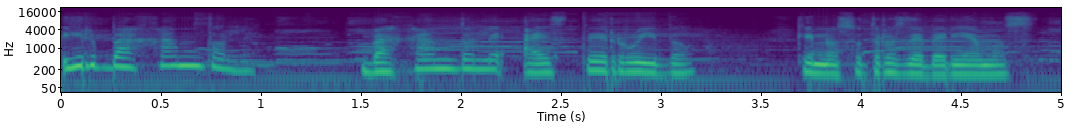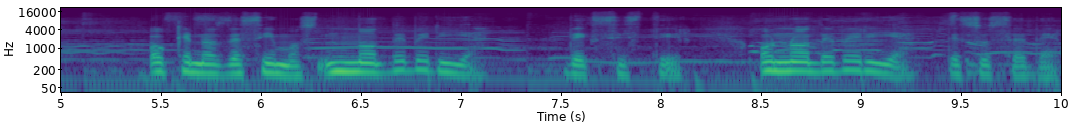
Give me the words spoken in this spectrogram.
ir bajándole, bajándole a este ruido que nosotros deberíamos o que nos decimos no debería de existir o no debería de suceder.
